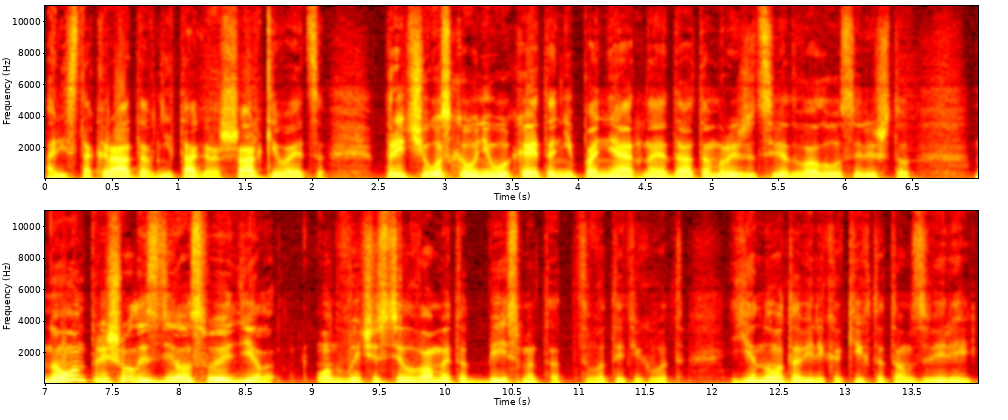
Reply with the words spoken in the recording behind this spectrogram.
аристократов, не так расшаркивается. Прическа у него какая-то непонятная, да, там рыжий цвет волос или что. Но он пришел и сделал свое дело. Он вычистил вам этот бейсмент от вот этих вот енотов или каких-то там зверей.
